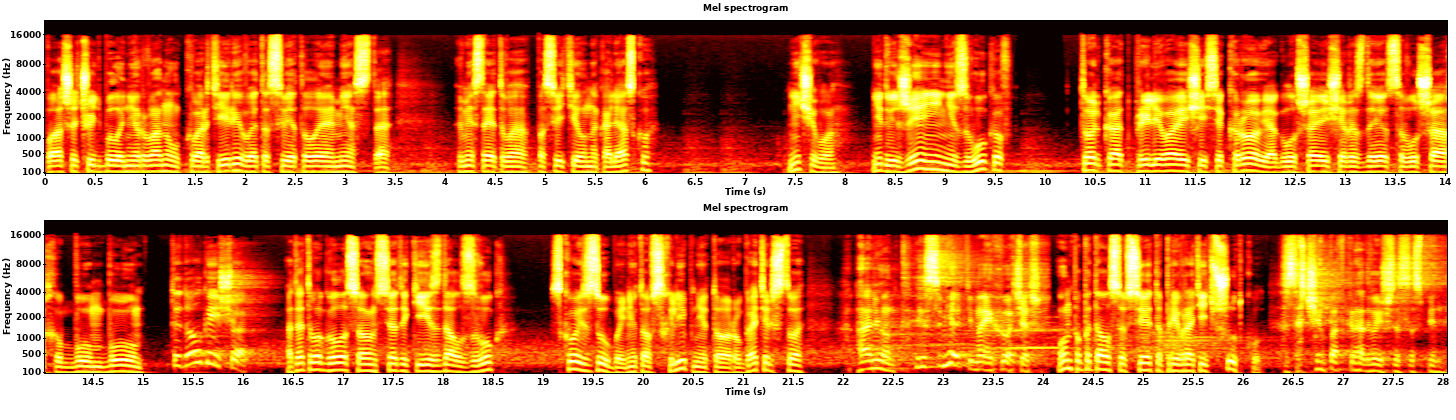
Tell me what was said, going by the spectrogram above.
Паша чуть было не рванул к квартире в это светлое место. Вместо этого посветил на коляску. Ничего, ни движений, ни звуков. Только от приливающейся крови оглушающе раздается в ушах бум-бум. «Ты долго еще?» От этого голоса он все-таки издал звук сквозь зубы, не то всхлип, не то ругательство – «Ален, ты смерти моей хочешь?» Он попытался все это превратить в шутку. «Зачем подкрадываешься со спины?»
